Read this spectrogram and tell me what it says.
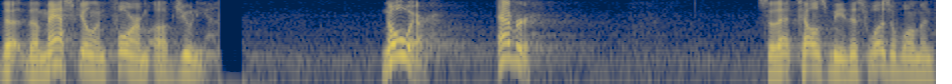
the, the masculine form of Junia. Nowhere, ever. So that tells me this was a woman,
